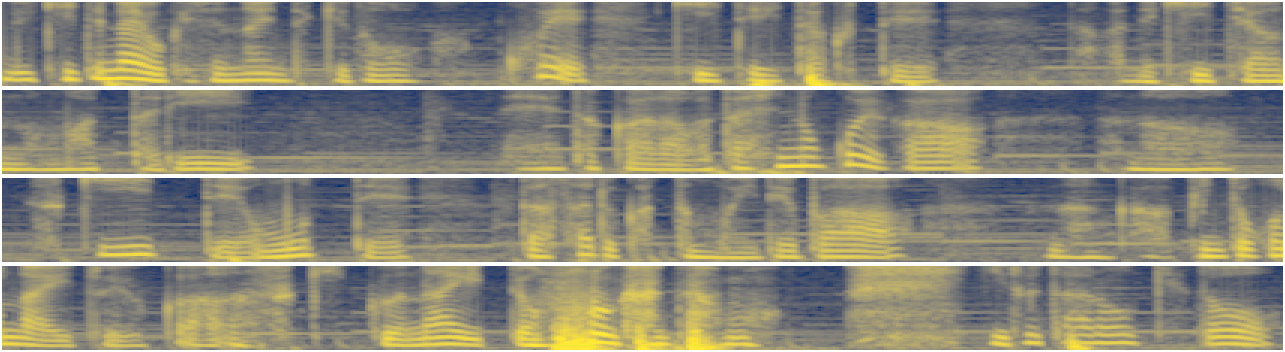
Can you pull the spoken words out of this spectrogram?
で聞いてないわけじゃないんだけど声聞いていたくてなんかね聞いちゃうのもあったり、ね、だから私の声があの好きって思ってくださる方もいればなんかピンとこないというか好きくないって思う方も いるだろうけど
